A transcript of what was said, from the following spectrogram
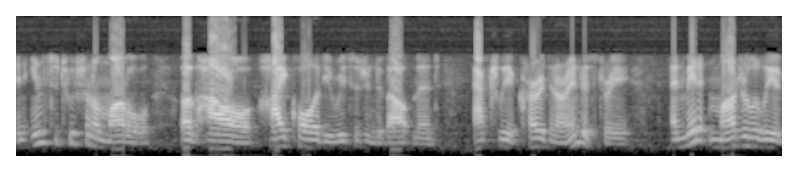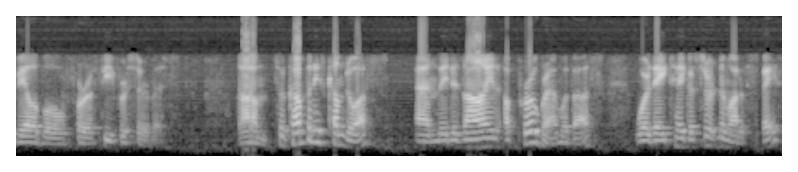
an institutional model of how high quality research and development actually occurs in our industry and made it modularly available for a fee for service. Um, so companies come to us and they design a program with us where they take a certain amount of space.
